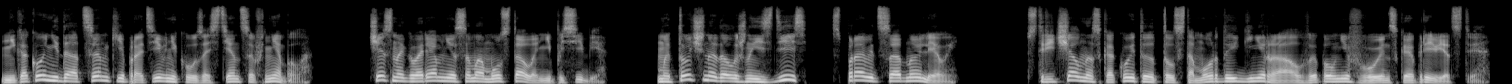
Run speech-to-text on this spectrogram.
Никакой недооценки противника у застенцев не было. Честно говоря, мне самому стало не по себе. Мы точно должны здесь справиться одной левой. Встречал нас какой-то толстомордый генерал, выполнив воинское приветствие.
